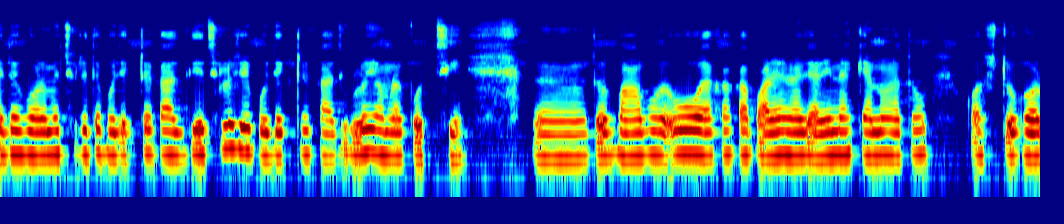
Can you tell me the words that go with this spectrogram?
এটা গরমের ছুটিতে প্রোজেক্টের কাজ দিয়েছিল, সেই প্রজেক্টের কাজগুলোই আমরা করছি। তো মা ও একা একা পারে না, জানি না কেন এত কষ্টকর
